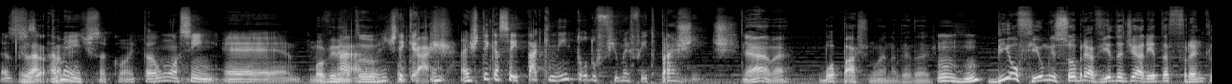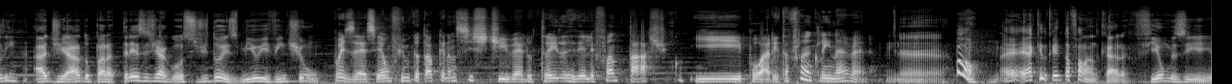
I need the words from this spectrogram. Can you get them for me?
Exatamente, Exatamente. sacou? Então, assim, é Movimento a, a gente tem que caixa. a gente tem que aceitar que nem todo filme é feito pra gente. É, é. Boa parte, não é, na verdade. Uhum. Biofilme sobre a vida de Aretha Franklin, adiado para 13 de agosto de 2021. Pois é, esse é um filme que eu tava querendo assistir, velho. O trailer dele é fantástico. E, pô, Aretha Franklin, né, velho? É. Bom, é, é aquilo que a gente tá falando, cara. Filmes e,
